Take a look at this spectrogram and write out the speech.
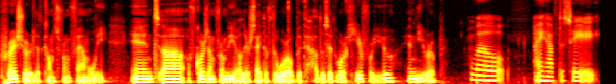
pressure that comes from family and uh, of course, I'm from the other side of the world, but how does it work here for you in Europe? Well, I have to say,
